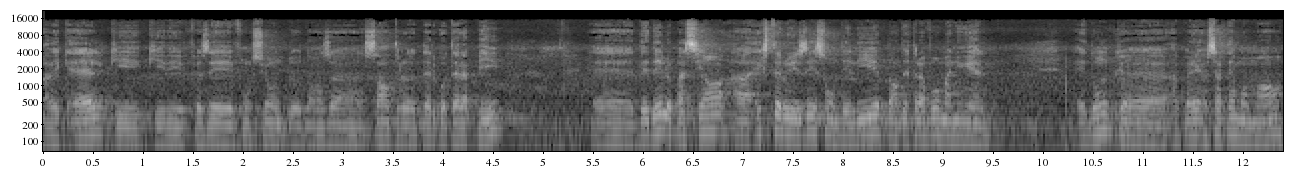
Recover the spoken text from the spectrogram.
avec elle, qui, qui faisait fonction dans un centre d'ergothérapie. Euh, d'aider le patient à extérioriser son délire dans des travaux manuels. Et donc, euh, après un certain moment,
